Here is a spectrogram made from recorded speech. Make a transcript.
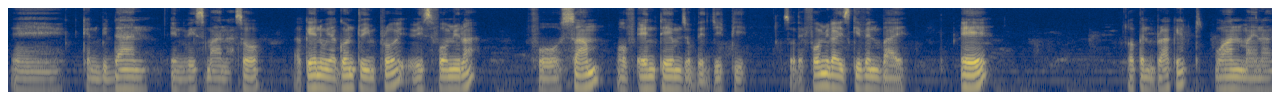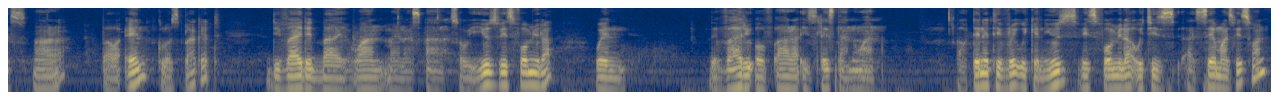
uh, can be done in this manner. So again, we are going to employ this formula for sum of n terms of the GP. So the formula is given by A, open bracket, 1 minus R power n, close bracket, divided by 1 minus R. So we use this formula when the value of R is less than 1. Alternatively, we can use this formula, which is as same as this one.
